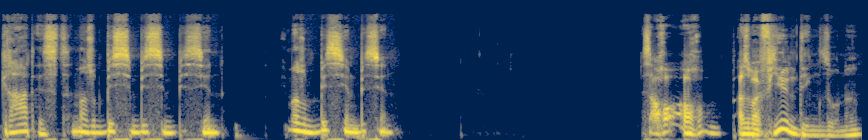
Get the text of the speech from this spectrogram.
Grad ist. Immer so ein bisschen, bisschen, bisschen. Immer so ein bisschen, bisschen. Ist auch, auch, also bei vielen Dingen so, ne?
